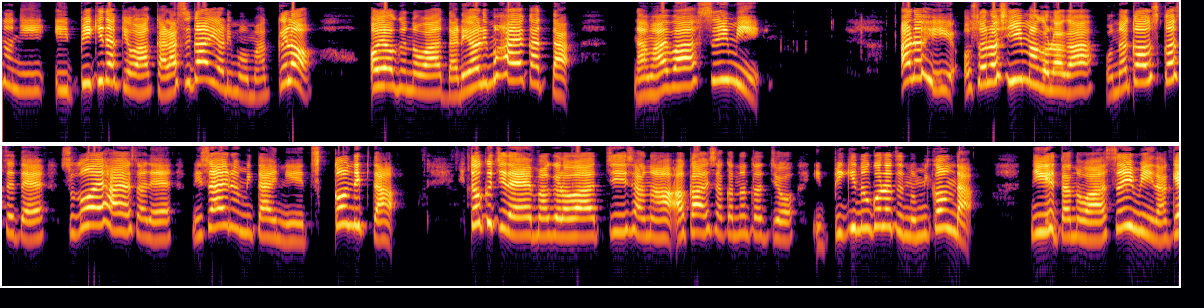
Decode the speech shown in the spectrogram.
な赤いのに一匹だけはカラス貝よりも真っ黒。泳ぐのは誰よりも早かった。名前はスイミー。ある日、恐ろしいマグロがお腹をすかせて、すごい速さでミサイルみたいに突っ込んできた。一口でマグロは小さな赤い魚たちを一匹残らず飲み込んだ。逃げたのはスイミーだけ。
